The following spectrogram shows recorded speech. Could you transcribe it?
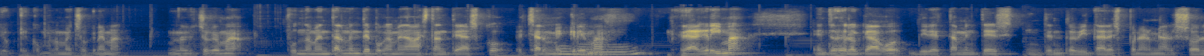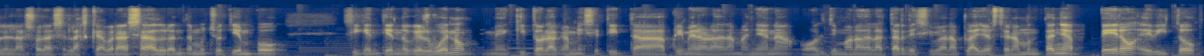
yo que como no me echo crema, no he hecho crema fundamentalmente porque me da bastante asco echarme crema, me da grima. Entonces lo que hago directamente es intento evitar exponerme al sol en las horas en las que abrasa durante mucho tiempo. Sí que entiendo que es bueno, me quito la camisetita a primera hora de la mañana o última hora de la tarde si voy a la playa o estoy en la montaña, pero evito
